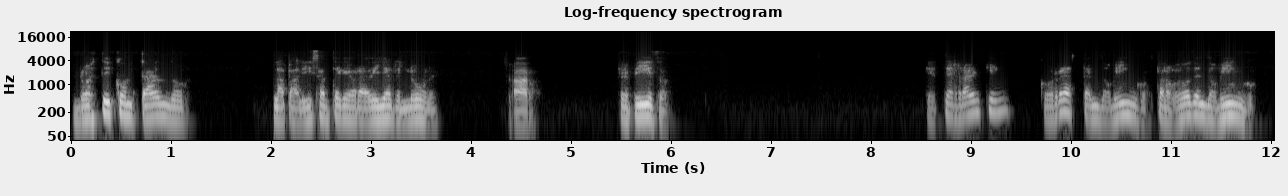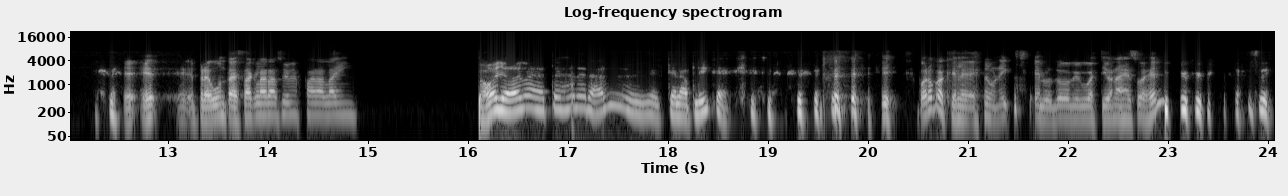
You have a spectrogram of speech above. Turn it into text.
No estoy contando la paliza ante quebradillas del lunes. Claro. Repito. Este ranking corre hasta el domingo, hasta los juegos del domingo. Eh, eh, eh, pregunta, ¿esta aclaración es para la IN? No, yo digo este general, el que la aplique. bueno, pues que el, único, el único que cuestiona eso es él. sí.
